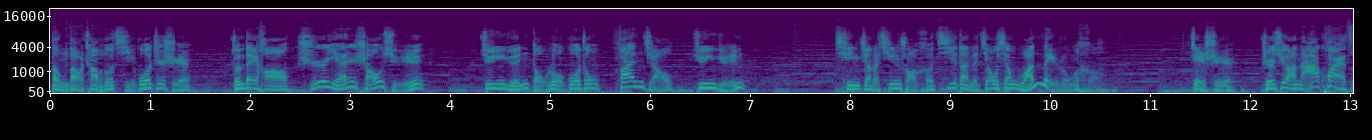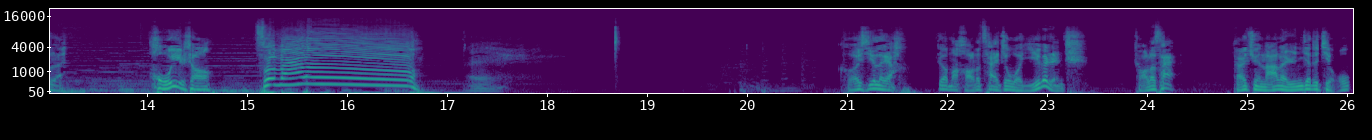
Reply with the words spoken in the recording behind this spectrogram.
等到差不多起锅之时，准备好食盐少许。均匀抖落锅中，翻搅均匀，青椒的清爽和鸡蛋的焦香完美融合。这时只需要拿筷子，吼一声：“吃饭喽！”哎，可惜了呀，这么好的菜就我一个人吃。炒了菜，还去拿了人家的酒。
